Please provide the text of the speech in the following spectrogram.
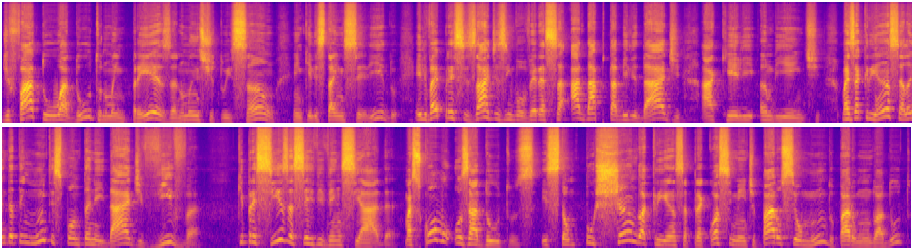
De fato, o adulto numa empresa, numa instituição em que ele está inserido, ele vai precisar desenvolver essa adaptabilidade àquele ambiente. Mas a criança ela ainda tem muita espontaneidade viva que precisa ser vivenciada. Mas como os adultos estão puxando a criança precocemente para o seu mundo, para o mundo adulto,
